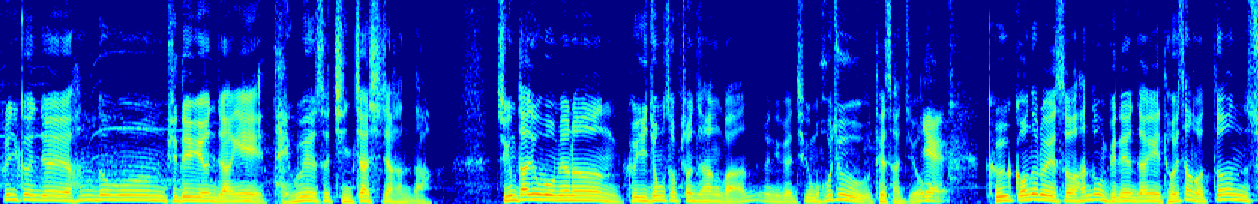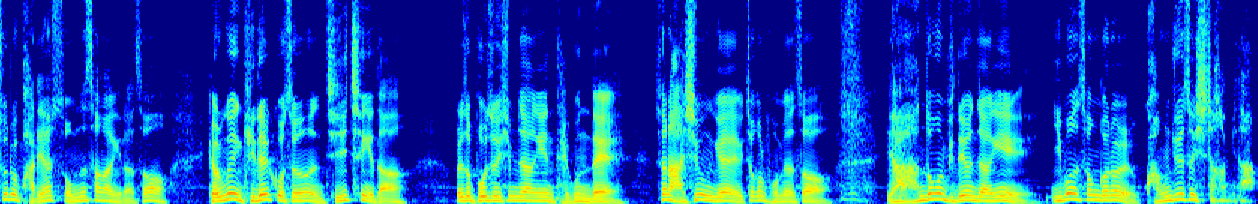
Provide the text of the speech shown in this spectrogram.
그러니까 이제 한동훈 비대위원장이 대구에서 진짜 시작한다. 지금 따지고 보면은 그 이종섭 전 장관 그러니까 지금 호주 대사죠. 예. 그 건으로 해서 한동훈 비대위원장이 더 이상 어떤 수를 발휘할 수 없는 상황이라서 결국엔 기댈 곳은 지지층이다. 그래서 보수 심장인 대구인데 저는 아쉬운 게 저걸 보면서 야 한동훈 비대위원장이 이번 선거를 광주에서 시작합니다.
